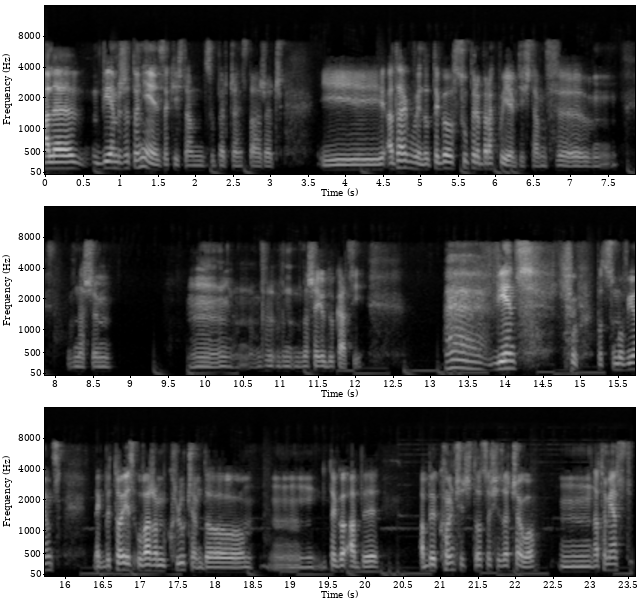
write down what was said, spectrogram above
ale wiem, że to nie jest jakaś tam super częsta rzecz. I, a tak jak mówię, do tego super brakuje gdzieś tam w, w naszym w, w naszej edukacji. Więc podsumowując, jakby to jest uważam kluczem do, do tego, aby, aby kończyć to, co się zaczęło. Natomiast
